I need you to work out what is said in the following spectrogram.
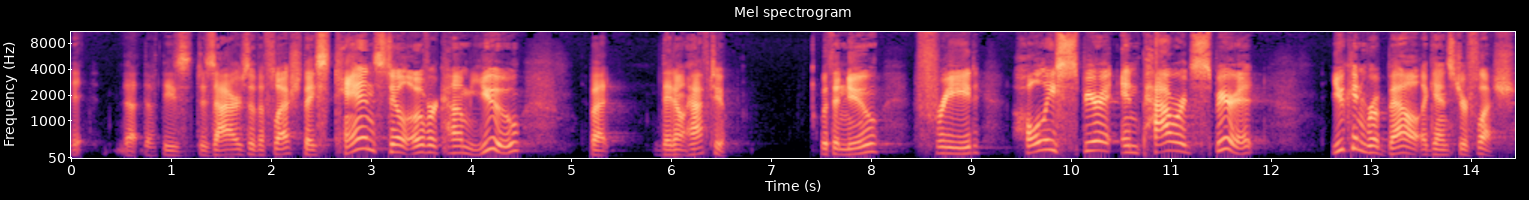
The, the, these desires of the flesh, they can still overcome you, but they don't have to. With a new, freed, Holy Spirit empowered spirit, you can rebel against your flesh.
